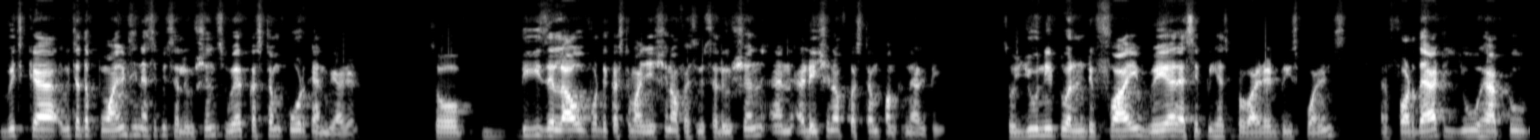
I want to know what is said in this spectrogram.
which ca- which are the points in sap solutions where custom code can be added. So these allow for the customization of sap solution and addition of custom functionality. So you need to identify where sap has provided these points. And for that you have to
